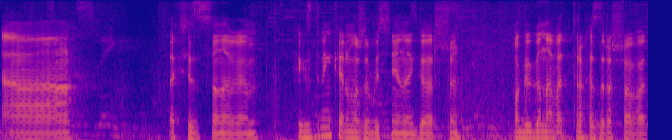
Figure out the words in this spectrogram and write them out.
A, tak się zastanawiam. Hex Drinker może być nie najgorszy. Mogę go nawet trochę zraszować.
